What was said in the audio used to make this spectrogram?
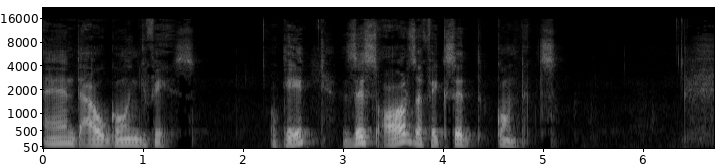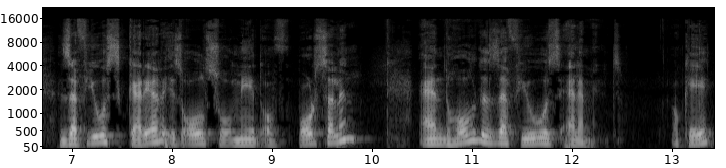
and outgoing phase. Okay, these are the fixed contacts. The fuse carrier is also made of porcelain and holds the fuse element. Okay,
